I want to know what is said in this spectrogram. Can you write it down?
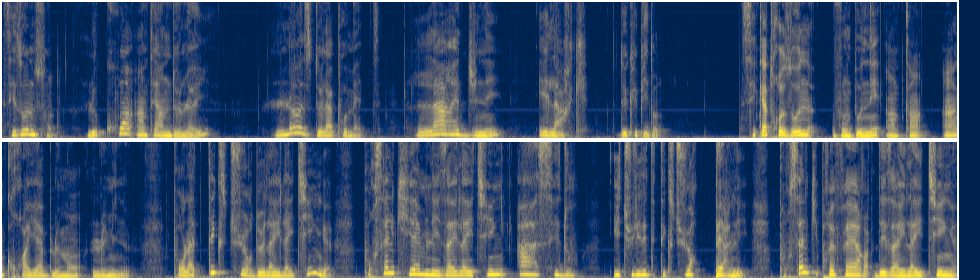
Ces zones sont le coin interne de l'œil, l'os de la pommette, l'arête du nez et l'arc de Cupidon. Ces quatre zones vont donner un teint incroyablement lumineux. Pour la texture de l'highlighting, pour celles qui aiment les highlighting assez doux, utilisez des textures perlées. Pour celles qui préfèrent des highlighting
